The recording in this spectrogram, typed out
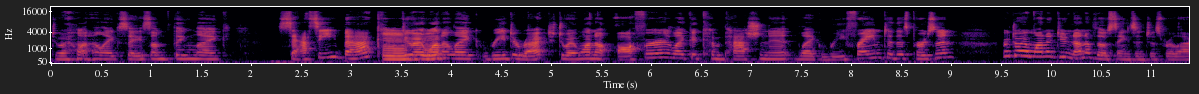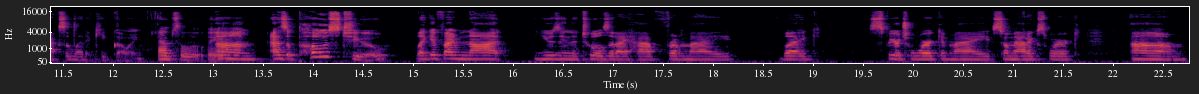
do I want to like say something like sassy back? Do I Mhm. want to like redirect? Do I want to offer like a compassionate like reframe to this person? Or do I want to do none of those things and just relax and let it keep going? Absolutely. Um, as opposed to like if I'm not using the tools that I have from my like spiritual work and my somatics work, um,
